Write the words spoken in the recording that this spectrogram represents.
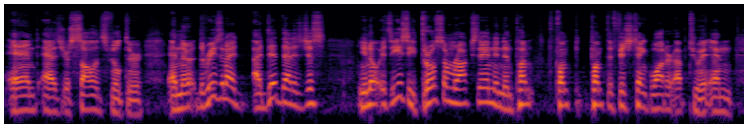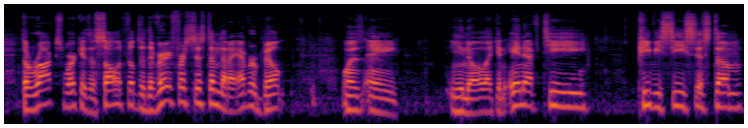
and as your solids filter. And the, the reason I, I did that is just you know, it's easy. Throw some rocks in and then pump pump pump the fish tank water up to it. And the rocks work as a solid filter. The very first system that I ever built was a, you know, like an NFT PVC system.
